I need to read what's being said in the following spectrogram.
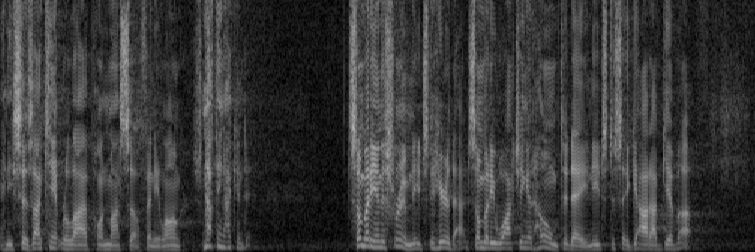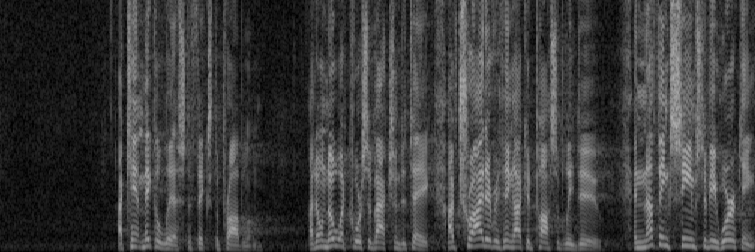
and he says, I can't rely upon myself any longer. There's nothing I can do. Somebody in this room needs to hear that. Somebody watching at home today needs to say, God, I give up. I can't make a list to fix the problem. I don't know what course of action to take. I've tried everything I could possibly do, and nothing seems to be working.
